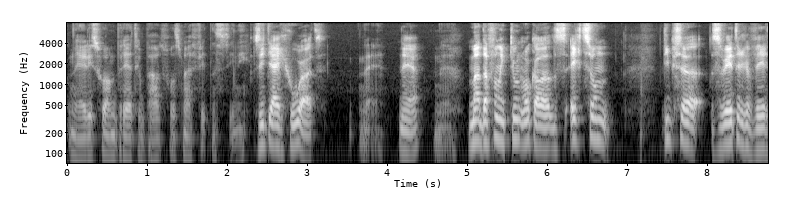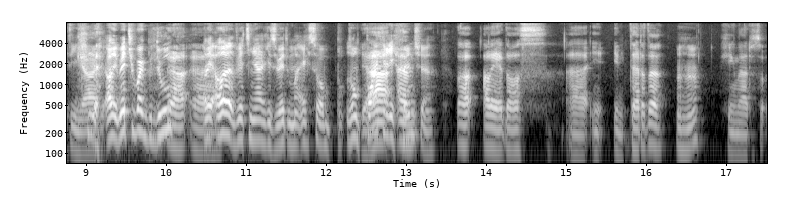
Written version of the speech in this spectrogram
Nee, die is gewoon breed gebouwd. Volgens mij fitness die niet. Ziet hij er goed uit? Nee, Nee, hè? nee. Maar dat vond ik toen ook al. Dat is echt zo'n typische zweterige 14 jaar. Allee, weet je wat ik bedoel? Ja, ja, Allee, ja. alle 14-jarige zweten, maar echt zo'n zo'n Ja, plakkerig en- ventje. Allee, dat was... eh, in, derde Uh-huh. ging daar zo, in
